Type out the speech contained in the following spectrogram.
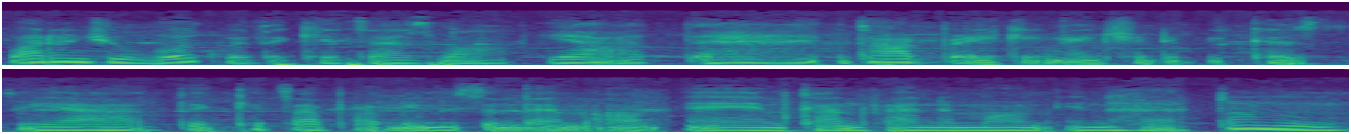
why don't you work with the kids as well? Yeah, it's heartbreaking actually because, yeah, the kids are probably missing their mom and can't find a mom in her. Don't,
